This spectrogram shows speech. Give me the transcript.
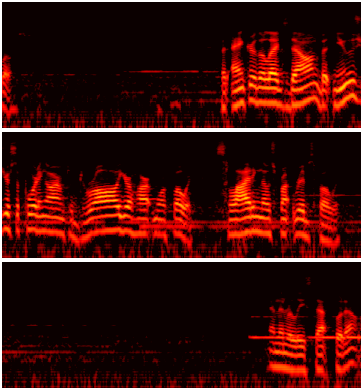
close. But anchor the legs down, but use your supporting arm to draw your heart more forward, sliding those front ribs forward. And then release that foot out.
